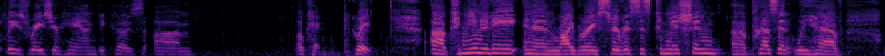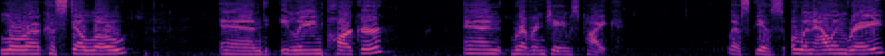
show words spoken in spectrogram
please raise your hand because, um, okay, great. Uh, Community and Library Services Commission, uh, present we have Laura Costello and Elaine Parker and Reverend James Pike. Yes, yes. Oh, and Alan Ray.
